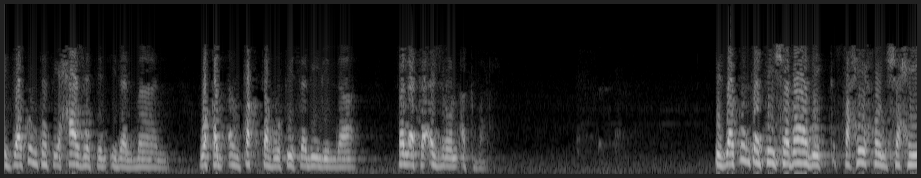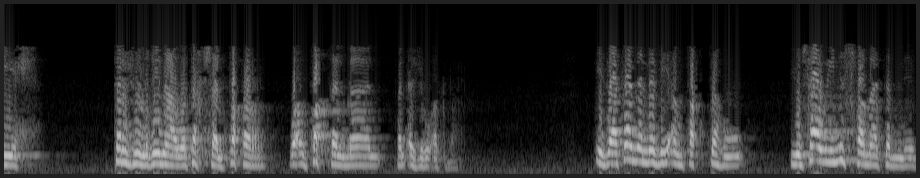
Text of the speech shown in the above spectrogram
إذا كنت في حاجة إلى المال وقد أنفقته في سبيل الله فلك أجر أكبر. إذا كنت في شبابك صحيح شحيح ترجو الغنى وتخشى الفقر وأنفقت المال فالأجر أكبر. إذا كان الذي أنفقته يساوي نصف ما تملك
